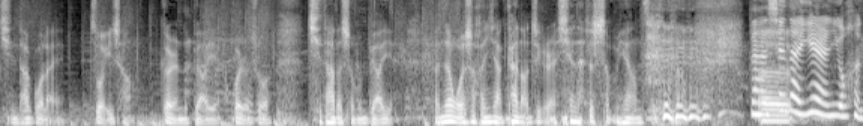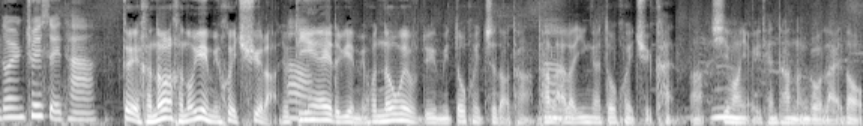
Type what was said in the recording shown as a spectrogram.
请他过来做一场个人的表演，或者说其他的什么表演。反正我是很想看到这个人现在是什么样子的。但 呃现在依然有很多人追随他。对，很多很多乐迷会去了，就啊 DNA 的乐迷或 No Wave 的乐迷都会知道他，他嗯来了应该都会去看啊。嗯希望有一天他能够来到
